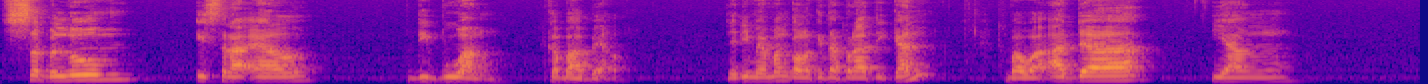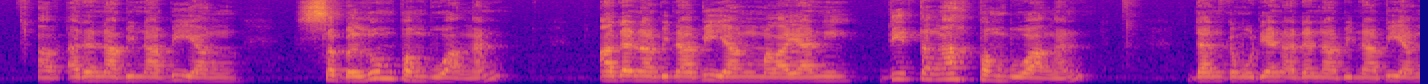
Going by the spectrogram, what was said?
sebelum Israel dibuang ke Babel. Jadi memang kalau kita perhatikan bahwa ada yang ada nabi-nabi yang sebelum pembuangan, ada nabi-nabi yang melayani di tengah pembuangan dan kemudian ada nabi-nabi yang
